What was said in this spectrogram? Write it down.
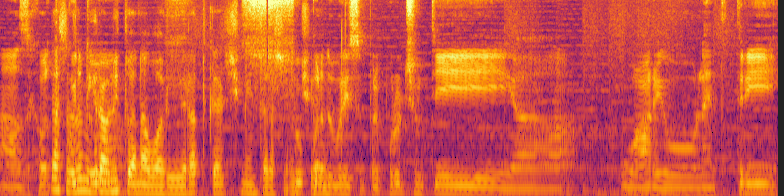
А, за хората, Аз не съм които... играл нито една Wario игра, така че ми е интересно. Супер че... добри са. Препоръчвам ти а, Wario Land 3.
